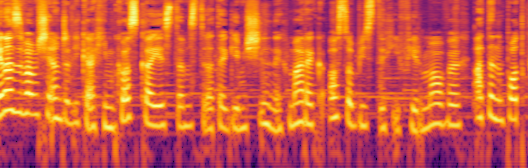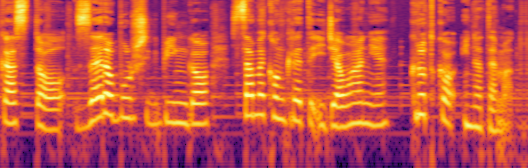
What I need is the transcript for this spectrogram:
Ja nazywam się Angelika Chimkowska, jestem strategiem silnych marek osobistych i firmowych, a ten podcast to zero bullshit bingo, same konkrety i działanie, krótko i na temat.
